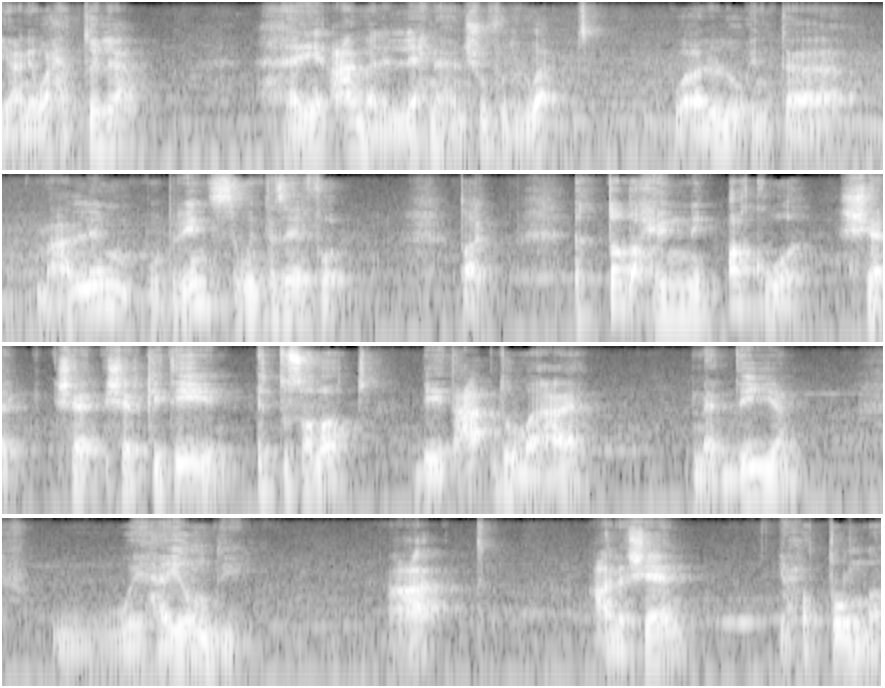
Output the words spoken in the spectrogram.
يعني واحد طلع هي عمل اللي إحنا هنشوفه دلوقتي وقالوا له أنت معلم وبرنس وأنت زي الفل. طيب اتضح إن أقوى شرك شر- شركتين اتصالات بيتعاقدوا معاه ماديا وهيمضي عقد علشان يحطوا لنا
